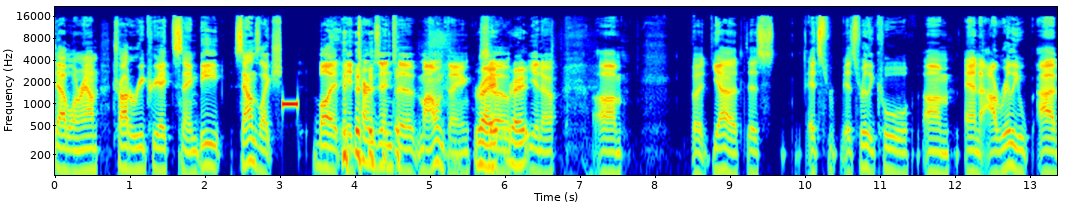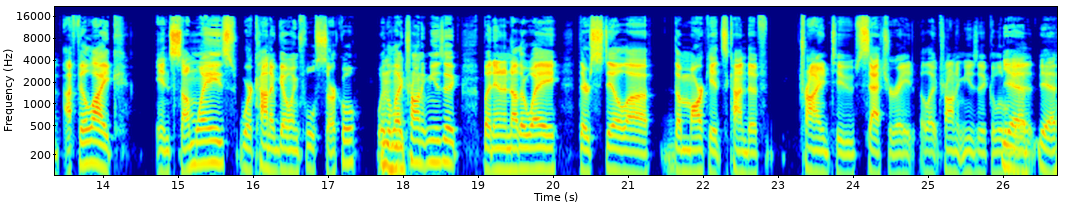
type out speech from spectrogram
dabble around, try to recreate the same beat. Sounds like shit, but it turns into my own thing. Right, So, right. You know, um, but yeah, this it's it's really cool. Um, and I really I I feel like in some ways we're kind of going full circle with Mhm. electronic music, but in another way, there's still uh the market's kind of trying to saturate electronic music a little yeah, bit. yeah.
